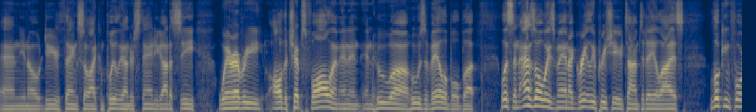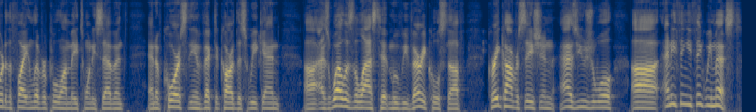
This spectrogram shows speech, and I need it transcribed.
and you know do your thing. So I completely understand. You got to see where every all the chips fall and and, and who uh, who's available. But listen, as always, man, I greatly appreciate your time today, Elias. Looking forward to the fight in Liverpool on May 27th, and of course the Invicta card this weekend. uh, as well as the last hit movie. Very cool stuff. Great conversation as usual. Uh, anything you think we missed?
